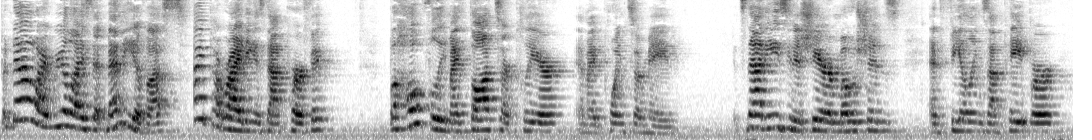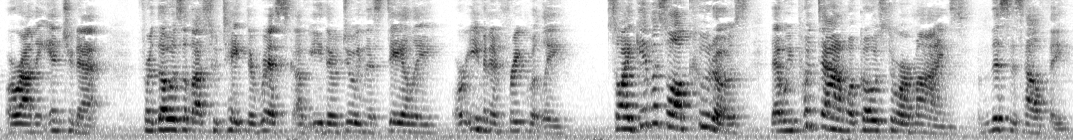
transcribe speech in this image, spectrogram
but now I realize that many of us, my writing is not perfect, but hopefully my thoughts are clear and my points are made. It's not easy to share emotions and feelings on paper or on the internet for those of us who take the risk of either doing this daily or even infrequently. So I give us all kudos that we put down what goes through our minds. This is healthy.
